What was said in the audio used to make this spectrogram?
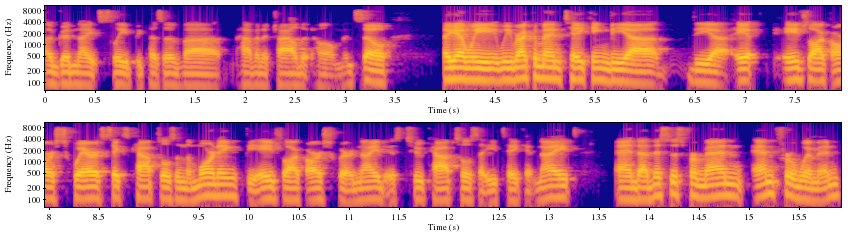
a good night's sleep because of uh, having a child at home. And so, again, we, we recommend taking the, uh, the uh, ageLOC R Square six capsules in the morning. The age ageLOC R Square night is two capsules that you take at night. And uh, this is for men and for women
